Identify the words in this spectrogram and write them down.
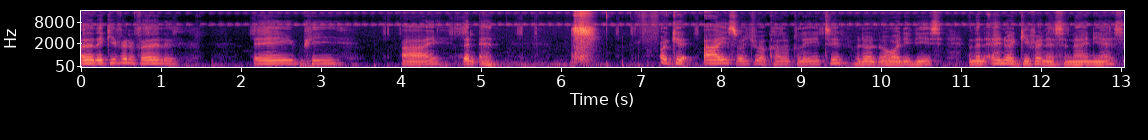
And then the given value a, p, i, then n okay i is what you are calculating we don't know what it is. And then n are given as 9 years.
